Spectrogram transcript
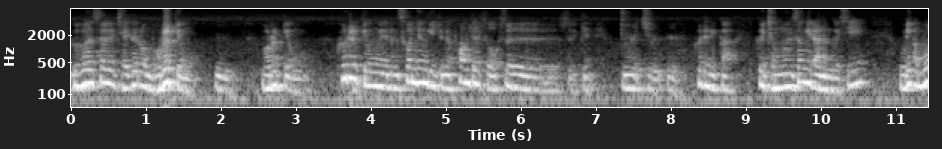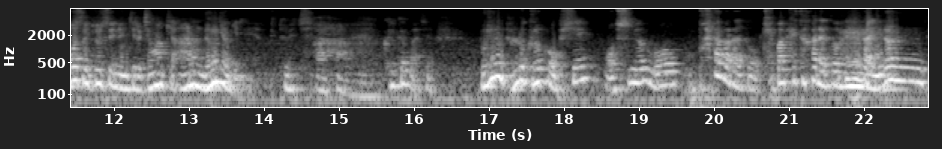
그것을 제대로 모를 경우, 음, 모를 경우, 그럴 경우에는 선정 기준에 포함될 수 없을 수 있겠네요. 음. 그렇지. 음. 그러니까 그 전문성이라는 것이 우리가 무엇을 줄 수 있는지를 정확히 아는 능력이네요. 그렇지. 아하. 그러니까 맞아요. 우리는 별로 그런 거 없이 없으면 뭐 하다가라도 개발하다가라도 음. 해라 이런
